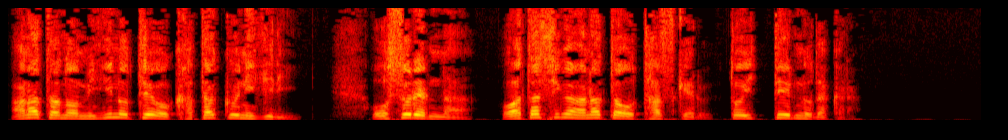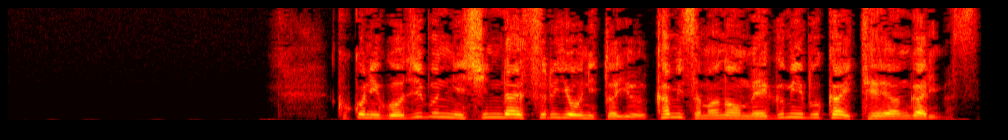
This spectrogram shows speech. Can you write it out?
あなたの右の手を固く握り、恐れるな、私があなたを助ける、と言っているのだから。ここにご自分に信頼するようにという神様の恵み深い提案があります。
